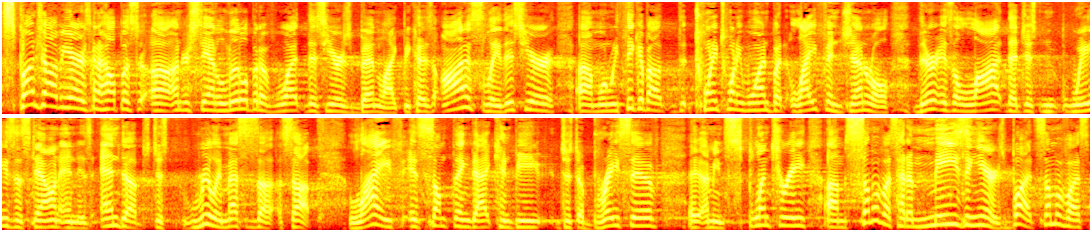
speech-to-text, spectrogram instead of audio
Sponge Javier is going to help us uh, understand a little bit of what this year has been like because honestly, this year, um, when we think about 2021, but life in general, there is a lot that just weighs us down and is end up just really messes us up. Life is something that can be just abrasive, I mean, splintery. Um, some of us had amazing years, but some of us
